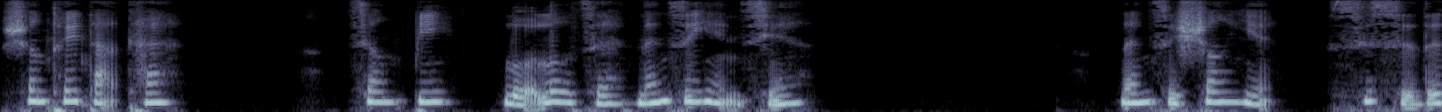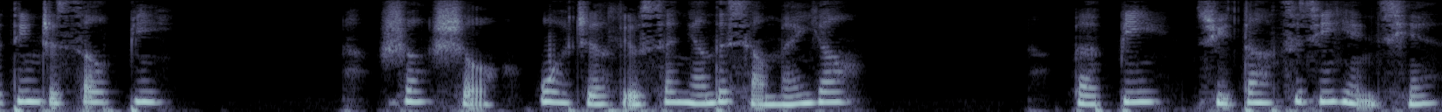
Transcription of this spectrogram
双腿打开，将逼裸露在男子眼前。男子双眼死死的盯着骚逼，双手握着柳三娘的小蛮腰，把逼举到自己眼前，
